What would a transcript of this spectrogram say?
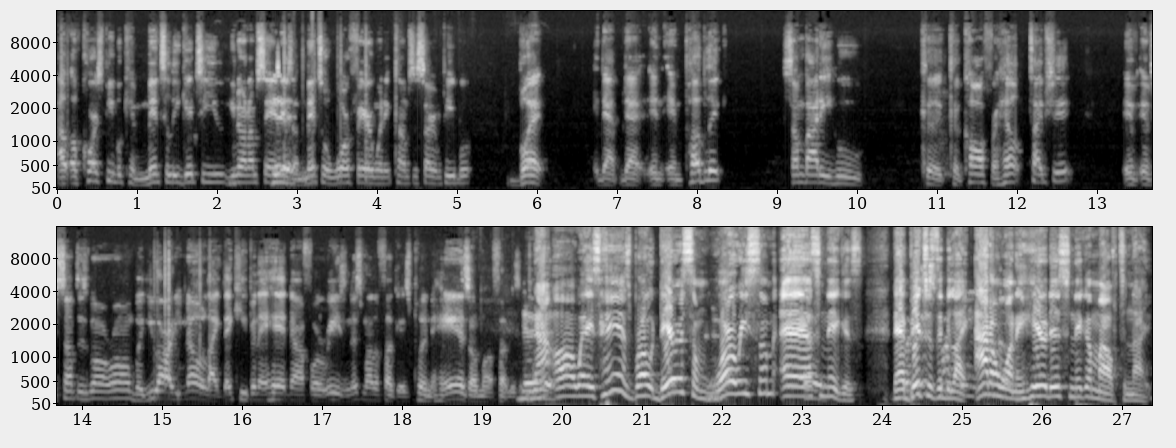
uh, of course, people can mentally get to you. You know what I'm saying? Yeah. There's a mental warfare when it comes to certain people, but that that in in public, somebody who could could call for help type shit. If, if something's going wrong, but you already know, like they keeping their head down for a reason. This motherfucker is putting hands on motherfuckers. Yeah. Not always hands, bro. There is some worrisome ass Right. niggas that But bitches that be like, I don't want to hear this nigga mouth tonight.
